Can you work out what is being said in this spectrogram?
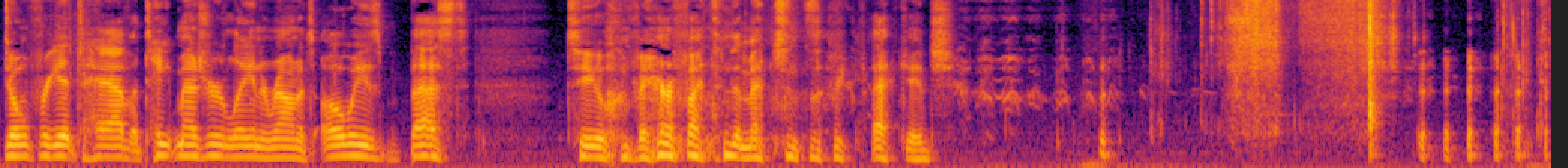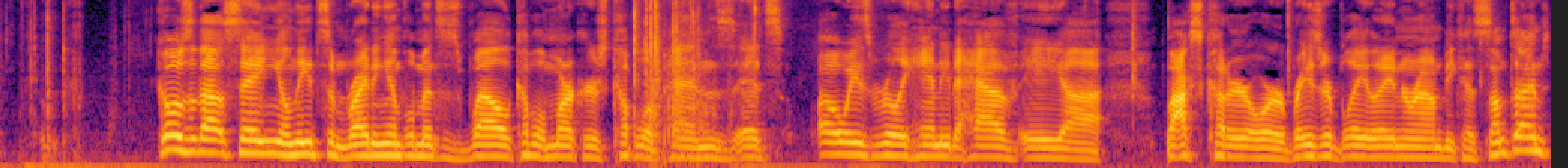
Don't forget to have a tape measure laying around. It's always best to verify the dimensions of your package. Goes without saying, you'll need some writing implements as well, a couple of markers, couple of pens. It's always really handy to have a uh, box cutter or a razor blade laying around because sometimes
